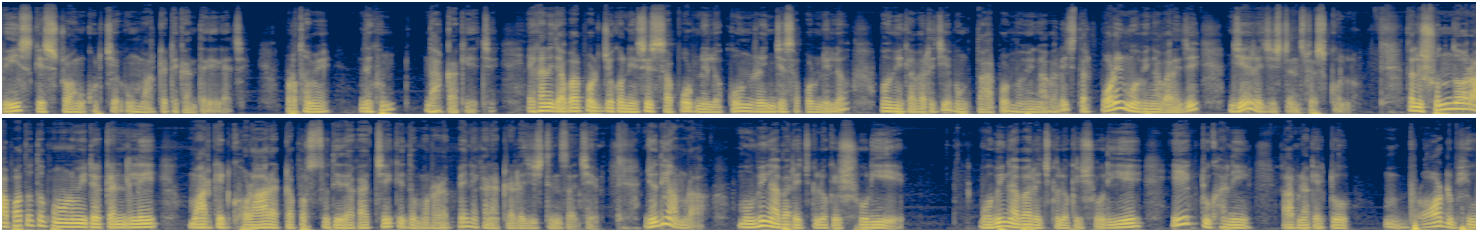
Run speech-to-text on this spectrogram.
বেসকে স্ট্রং করছে এবং মার্কেট এখান থেকে গেছে। প্রথমে দেখুন, ধাক্কা খেয়েছে। এখানে যাবার পর যখন এসে সাপোর্ট নিল, কোন রেঞ্জে সাপোর্ট নিল? মুভিং অ্যাভারেজে এবং তারপর মুভিং অ্যাভারেজ তার পরের মুভিং অ্যাভারেজে যে রেজিস্ট্যান্স ফেস করল। তাহলে সুন্দর আপাতত পনেরো মিটার ক্যান্ডেলে মার্কেট ঘোরার একটা প্রস্তুতি দেখাচ্ছে, কিন্তু মনে রাখবেন এখানে একটা রেজিস্ট্যান্স আছে। যদি আমরা মুভিং অ্যাভারেজগুলোকে সরিয়ে মুভিং অ্যাভারেজগুলোকে সরিয়ে একটুখানি আপনাকে একটু ব্রড ভিউ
